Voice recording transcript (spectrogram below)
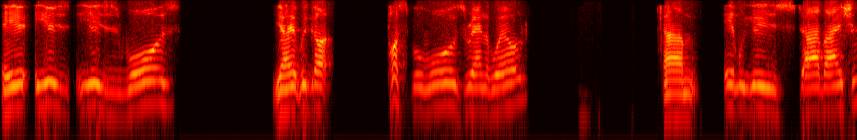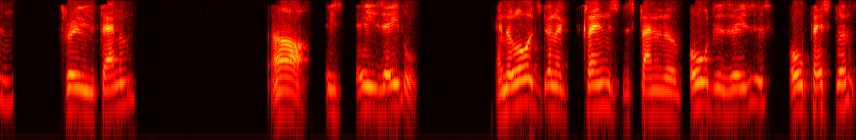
He, he, uses, he uses wars. You know, we got possible wars around the world. Um, it will use starvation through famine. Oh, he's, he's evil. And the Lord's going to cleanse this planet of all diseases, all pestilence,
